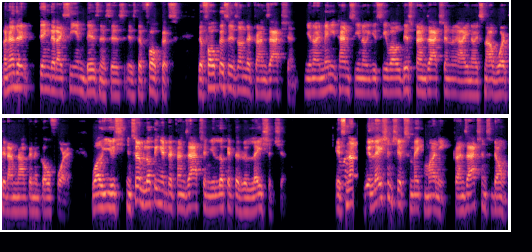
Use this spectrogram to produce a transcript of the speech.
Another thing that I see in businesses is the focus. The focus is on the transaction, you know, and many times, you know, you see, well, this transaction, I know it's not worth it. I'm not going to go for it. Well, you sh- instead of looking at the transaction, you look at the relationship. It's right. not relationships make money, transactions don't.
